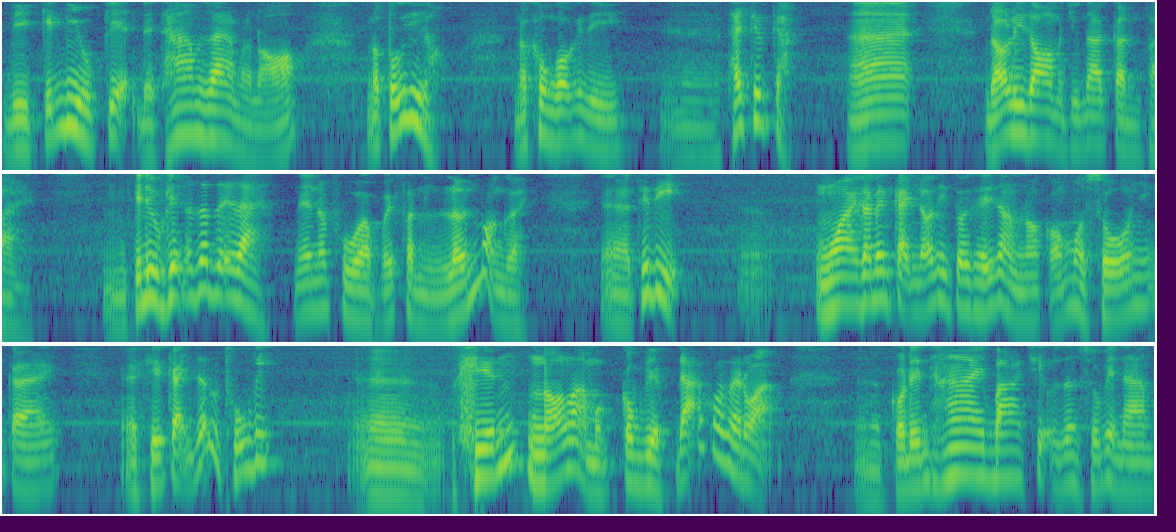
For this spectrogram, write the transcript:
vì cái điều kiện để tham gia vào nó nó tối thiểu nó không có cái gì ờ, thách thức cả. À, đó lý do mà chúng ta cần phải cái điều kiện nó rất dễ dàng nên nó phù hợp với phần lớn mọi người. Ờ, thế thì ờ, ngoài ra bên cạnh đó thì tôi thấy rằng nó có một số những cái ờ, khía cạnh rất là thú vị khiến nó là một công việc đã có giai đoạn có đến 2 3 triệu dân số Việt Nam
